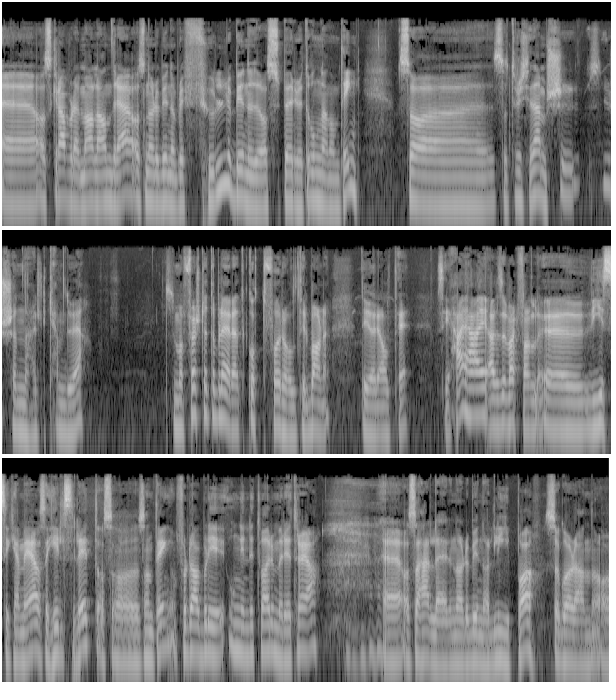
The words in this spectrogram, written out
eh, og skravler med alle andre, og så når du begynner å bli full, begynner du å spørre ut ungene om ting, så, så tror ikke de skjønner helt hvem du er. Så du må først etablere et godt forhold til barnet. Det gjør jeg alltid. Si hei, hei, altså i hvert fall uh, vise hvem jeg er, og så hilse litt, og så, sånne ting. For da blir ungen litt varmere i trøya. Uh, og så heller, når det begynner å li på, så går det an å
